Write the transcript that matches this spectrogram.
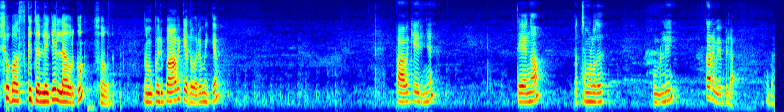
ശുഭാസ് കിച്ചണിലേക്ക് എല്ലാവർക്കും സ്വാഗതം. നമുക്കൊരു പാവയ്ക്ക തോരൻ വയ്ക്കാം പാവയ്ക്ക അരിഞ്ഞ് തേങ്ങ പച്ചമുളക് ഉള്ളി കറിവേപ്പില. അതാ.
